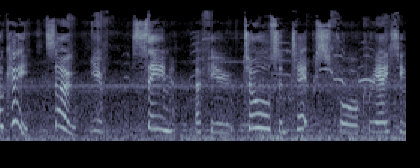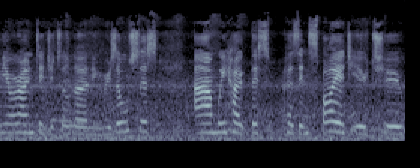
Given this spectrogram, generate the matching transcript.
Okay, so you've seen a few tools and tips for creating your own digital learning resources and we hope this has inspired you to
